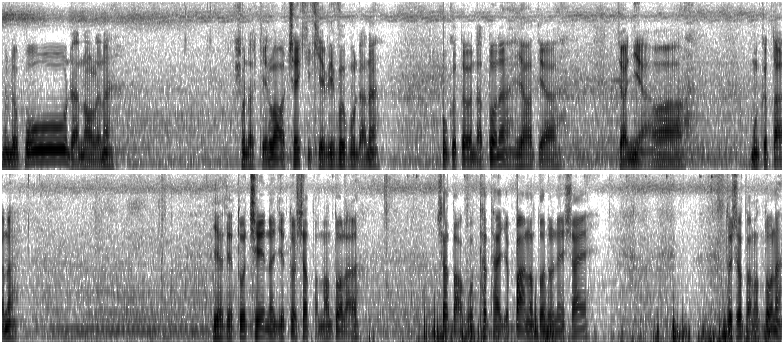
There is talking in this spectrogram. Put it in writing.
Mình đâu bố đã nó rồi nè mình đã kế lo check cái kia vì vừa bún đã nè. Bố cái tàu đã tuần à giờ thì cho nhà một cái tàu nè. Giờ thì tôi chế nè, giờ tôi sát tao nó tôi là ชาตอกถ้าถ้าจะป้านตัวโดนนี้ใช้ตัวชาตอนตัวนะ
